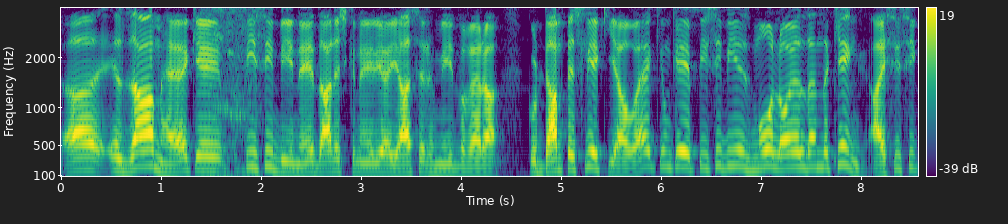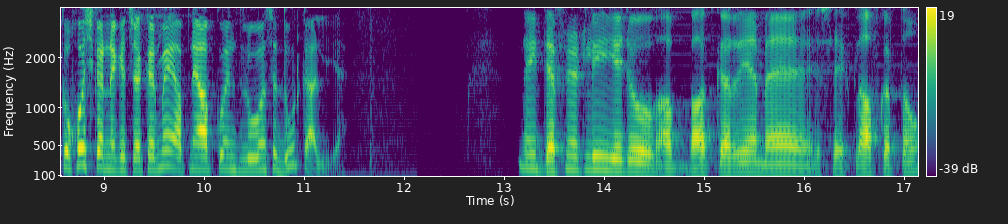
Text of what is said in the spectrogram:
الزام ہے کہ پی سی بی نے دانش کنیریا، یاسر حمید وغیرہ کو ڈمپ اس لیے کیا ہوا ہے کیونکہ P C B is more loyal than the king. I C C کو خوش کرنے کے چکر میں اپنے آپ کو ان لوگوں سے دور کر لیا نہیں ڈیفینیٹلی یہ جو آپ بات کر رہے ہیں، میں اس سے اختلاف کرتا ہوں۔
